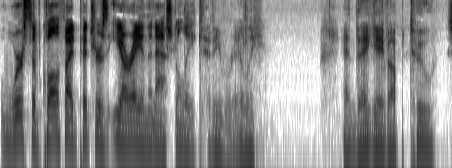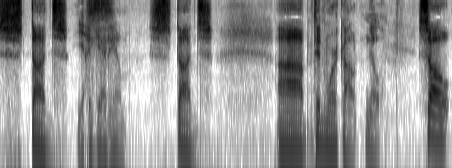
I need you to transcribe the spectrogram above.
worst of qualified pitchers ERA in the National League. Did he really? And they gave up two studs Yes. to get him. Studs. Uh, didn't work out. No. So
